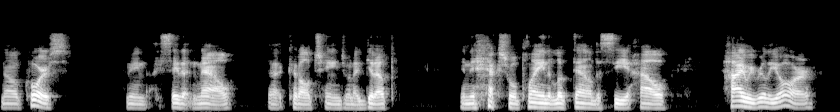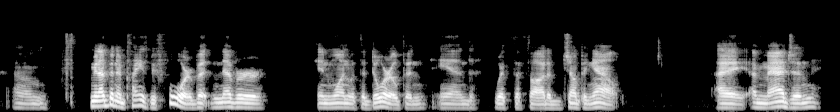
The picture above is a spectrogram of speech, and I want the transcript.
Now, of course, I mean, I say that now. That could all change when I get up in the actual plane and look down to see how high we really are. Um, I mean, I've been in planes before, but never in one with the door open and with the thought of jumping out. I imagine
